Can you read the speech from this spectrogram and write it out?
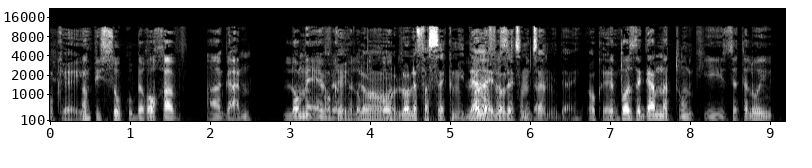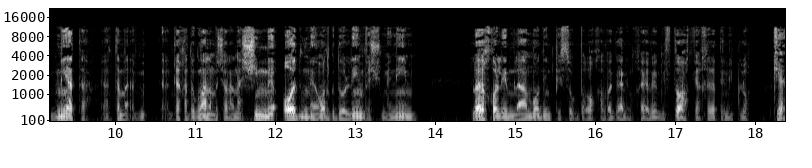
אוקיי. הפיסוק הוא ברוחב האגן, לא מעבר אוקיי, ולא לא, פחות. לא לפסק מדי, לא לא, לצמצם מדי. אוקיי. ופה זה גם נתון, כי זה תלוי מי אתה. אתה אני אתן לך דוגמה למשל, אנשים מאוד מאוד גדולים ושמנים לא יכולים לעמוד עם פיסוק ברוחב הגן, הם חייבים לפתוח, כי אחרת הם יפלו. כן.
